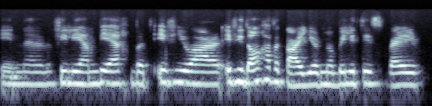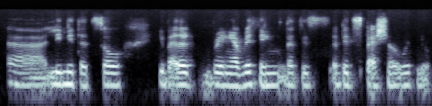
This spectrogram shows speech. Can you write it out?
in uh, villiers but if you are if you don't have a car your mobility is very uh, limited. So you better bring everything that is a bit special with you.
